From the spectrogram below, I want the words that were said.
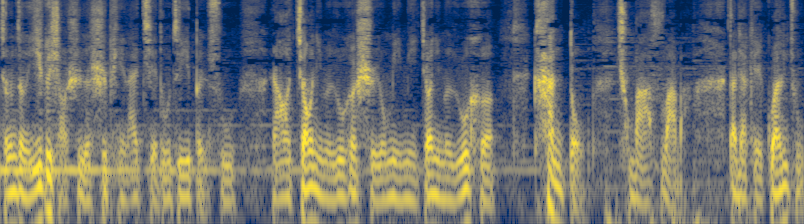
整整一个小时的视频来解读这一本书，然后教你们如何使用秘密，教你们如何看懂穷爸爸富爸爸。大家可以关注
